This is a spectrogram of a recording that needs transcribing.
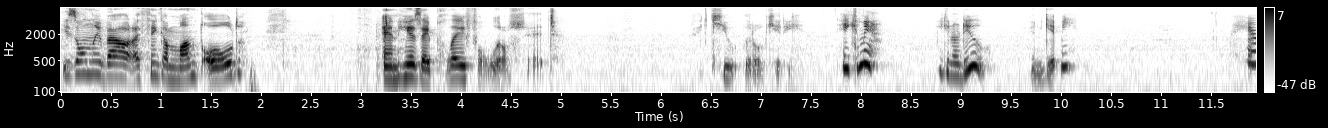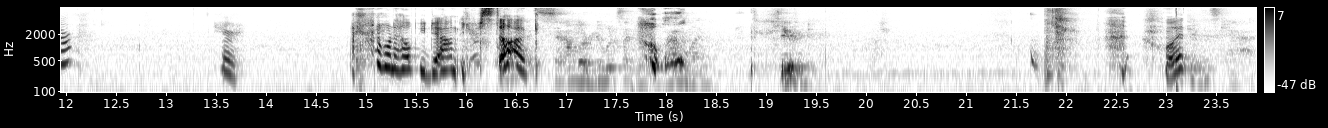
He's only about, I think, a month old. And he is a playful little shit. A cute little kitty. Hey, come here. What you gonna do? You gonna get me? Here. Here. I kind of want to help you down. You're stuck. He looks like a gremlin. Dude, What? look at this cat.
